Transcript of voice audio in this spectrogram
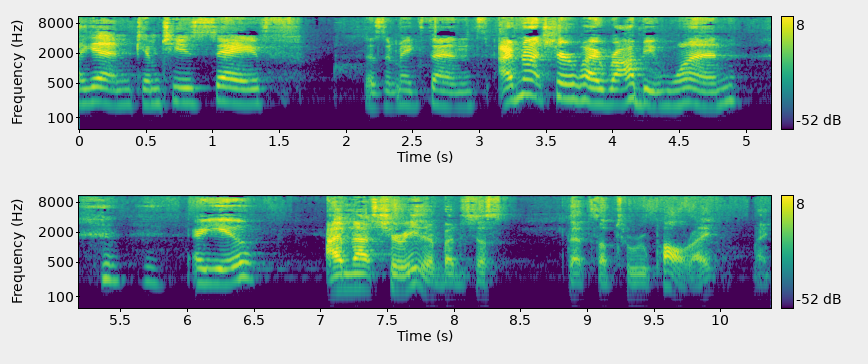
Again, kimchi is safe. Doesn't make sense. I'm not sure why Robbie won. Are you? I'm not sure either, but it's just that's up to RuPaul, right? Like,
